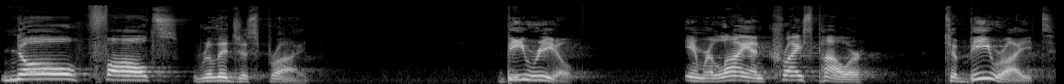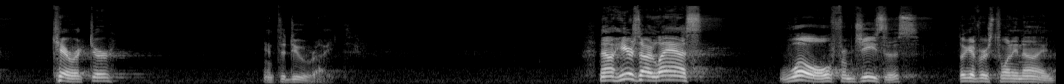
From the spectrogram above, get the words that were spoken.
No false religious pride. Be real and rely on Christ's power to be right, character, and to do right. Now, here's our last woe from Jesus. Look at verse 29.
